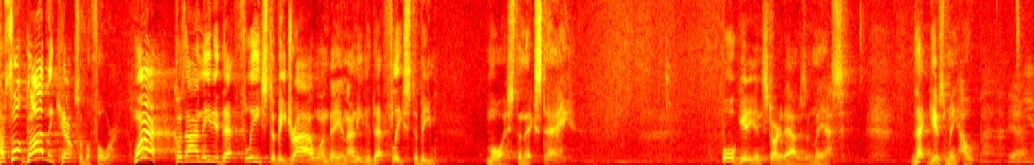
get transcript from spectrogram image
I've sought godly counsel before. Why? Because I needed that fleece to be dry one day, and I needed that fleece to be moist the next day. Old Gideon started out as a mess. That gives me hope. Yeah. yeah.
